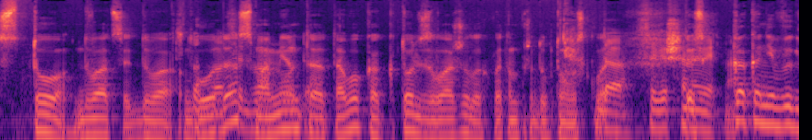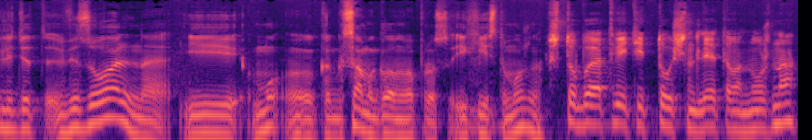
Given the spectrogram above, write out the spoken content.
122, 122 года с момента года. того, как Толь заложил их в этом продуктовом складе. Да, совершенно То есть, верно. как они выглядят визуально и э, как самый главный вопрос, их есть-то можно? Чтобы ответить точно, для этого нужно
